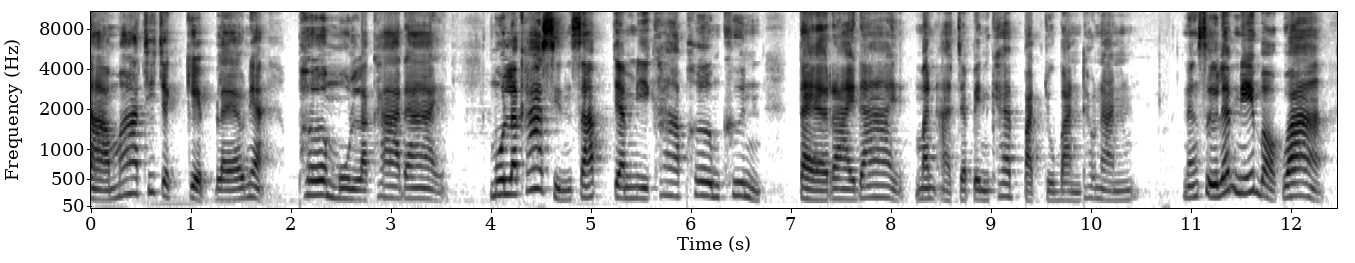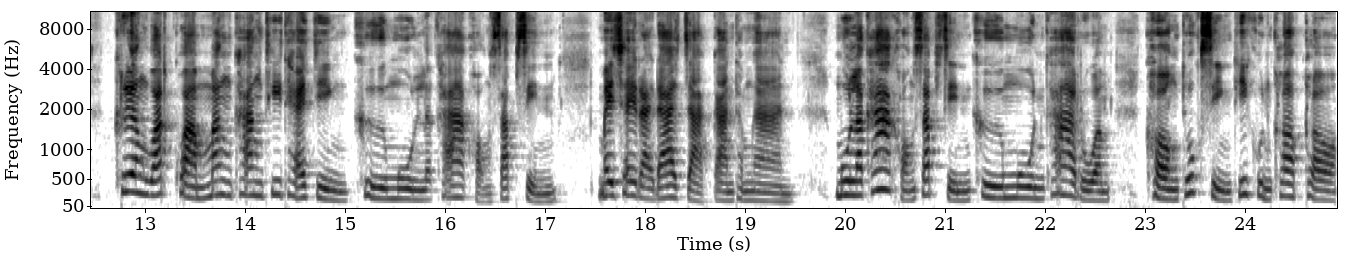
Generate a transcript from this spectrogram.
สามารถที่จะเก็บแล้วเนี่ยเพิ่มมูลค่าได้ มูลค่าสินทรัพย์จะมีค่าเพิ่มขึ้น แต่รายได้มันอาจจะเป็นแค่ปัจจุบันเท่านั้น หนังสือเล่มนี้บอกว่า เครื่องวัดความมั่งคั่งที่แท้จริง คือมูลค่าของทรัพย์สิน ไม่ใช่รายได้จากการทำงาน มูลค่าของทรัพย์สินคือมูลค่ารวมของทุกสิ่งที่คุณครอบครอง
